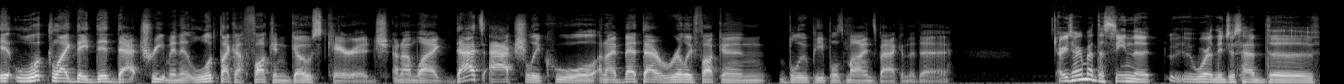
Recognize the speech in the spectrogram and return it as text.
it looked like they did that treatment. It looked like a fucking ghost carriage, and I'm like, that's actually cool, and I bet that really fucking blew people's minds back in the day. Are you talking about the scene that where they just had the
